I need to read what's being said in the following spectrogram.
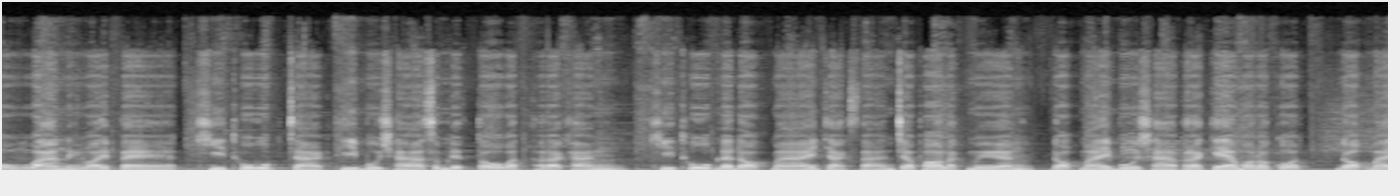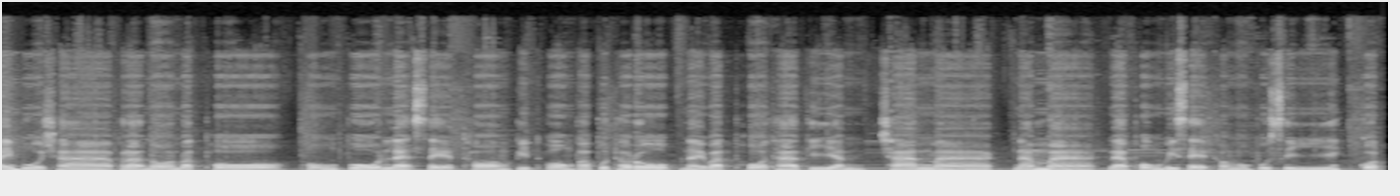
ผงว่าน108 ขี้ทูบจากที่บูชาสมเด็จโตวัดระฆัง ขี้ทูบและดอกไม้จากศาลเจ้าพ่อหลักเมือง ดอกไม้บูชาพระแก้วแก้มรกตดอกไม้บูชา พระนอนวัดโพ ผงปูนและเศษทองปิดองค์พระพุทธรูปในวัดโพท่าเทียน ชานหมาก น้ำหมาก และผงวิเศษของหลวงปู่ศรีกด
